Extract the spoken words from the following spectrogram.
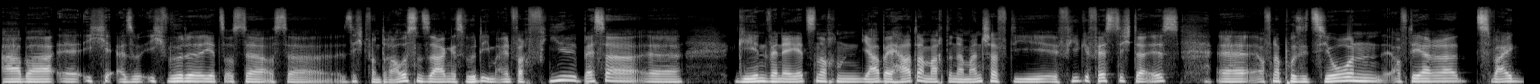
Aber äh, ich, also ich würde jetzt aus der, aus der Sicht von draußen sagen, es würde ihm einfach viel besser äh, gehen, wenn er jetzt noch ein Jahr bei Hertha macht in einer Mannschaft, die viel gefestigter ist, äh, auf einer Position, auf der er zwei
